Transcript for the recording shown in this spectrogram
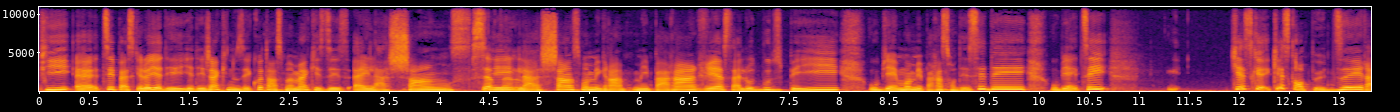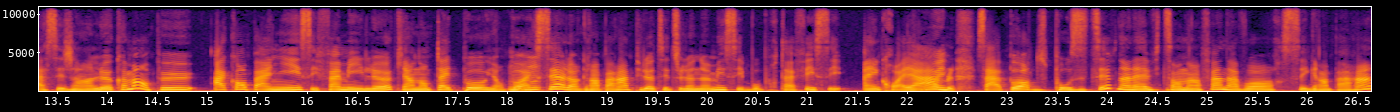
puis, euh, tu sais, parce que là, il y, a des- il y a des gens qui nous écoutent en ce moment qui se disent, hey, la chance, Certainement. la chance, moi, mes, grands, mes parents restent à l'autre bout du pays, ou bien moi, mes parents sont décédés, ou bien, tu sais, qu'est-ce que- qu'est-ce qu'on peut dire à ces gens-là? Comment on peut accompagner ces familles-là qui en ont peut-être pas, ils n'ont pas Mhm. accès à leurs grands-parents, puis là, tu sais, tu l'as nommé, c'est beau pour ta fille, c'est incroyable. Ça apporte du positif dans la vie de son enfant d'avoir ses grands-parents.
